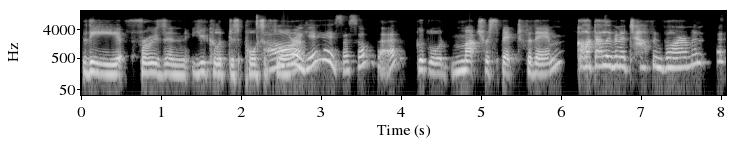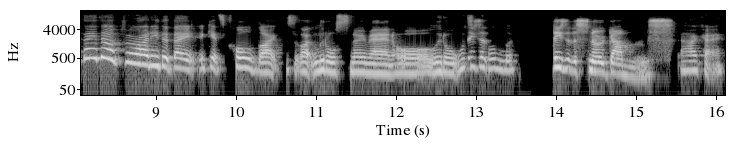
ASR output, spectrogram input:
The frozen eucalyptus pauciflora. Oh, yes, I saw that. Good lord, much respect for them. God, they live in a tough environment. Are they the variety that they it gets called like is it like little snowman or little what's These are- called? These are the snow gums. Okay.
